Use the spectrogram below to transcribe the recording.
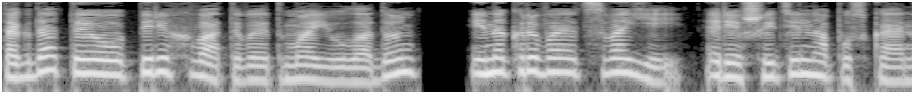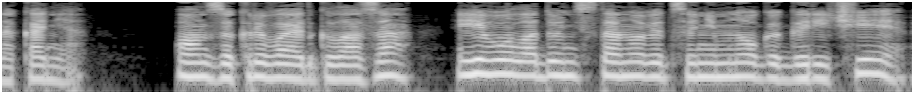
Тогда Тео перехватывает мою ладонь и накрывает своей, решительно опуская на коня. Он закрывает глаза, его ладонь становится немного горячее,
